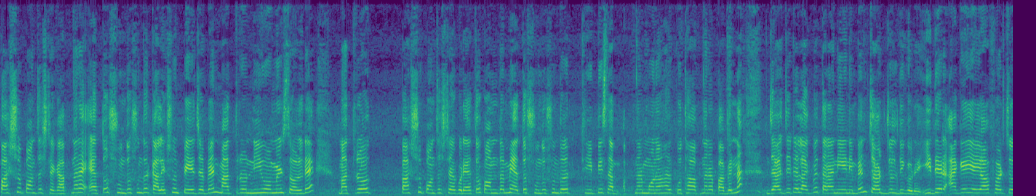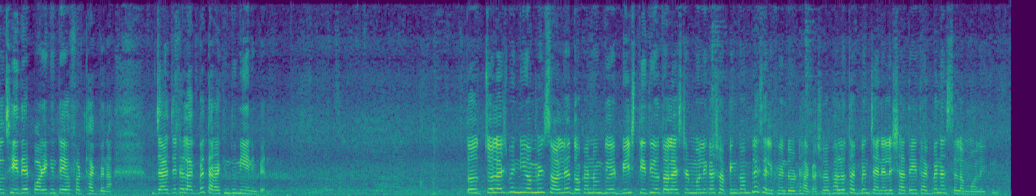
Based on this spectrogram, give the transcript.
পাঁচশো পঞ্চাশ টাকা। আপনারা এত সুন্দর সুন্দর কালেকশন পেয়ে যাবেন। মাত্র নিউ ওমেন্স ওল্ডে মাত্র পাঁচশো পঞ্চাশ টাকা করে। এত কম দামে এত সুন্দর সুন্দর থ্রি পিস আপনার মনে হয় কোথাও আপনারা পাবেন না। যার যেটা লাগবে তারা নিয়ে নেবেন চট জলদি করে। ঈদের আগেই এই অফার চলছে, ঈদের পরে কিন্তু এই অফার থাকবে না। যার যেটা লাগবে তারা কিন্তু নিয়ে নেবেন। তো চলে আসবেন নিয়মের সল্টে দোকান নং দুয়ের বিশ, তৃতীয় তলা star Mallika shopping complex elephant road, Dhaka. সবাই ভালো থাকবেন, চ্যানেলের সাথেই থাকবেন। আসসালামু আলাইকুম।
